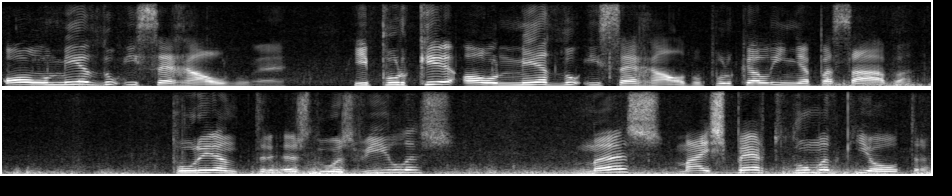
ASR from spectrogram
Olmedo e Serralvo. É. E porquê Olmedo e Serralvo? Porque a linha passava por entre as duas vilas, mas mais perto de uma do que outra.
